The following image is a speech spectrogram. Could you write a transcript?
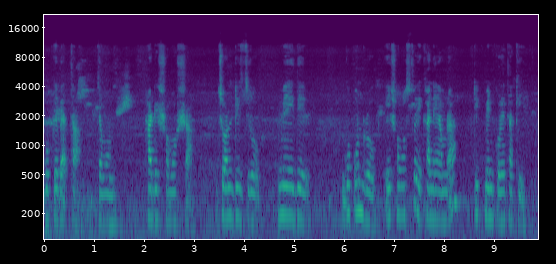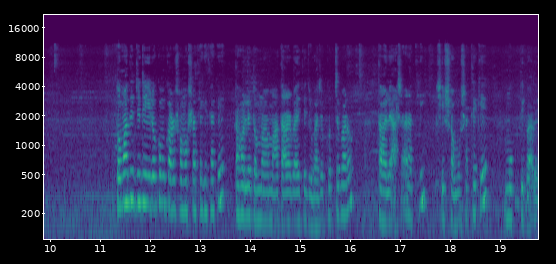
বুকে ব্যথা, যেমন হার্টের সমস্যা, জন্ডিস রোগ, মেয়েদের গোপন রোগ, এই সমস্ত এখানে আমরা ট্রিটমেন্ট করে থাকি। তোমাদের যদি এরকম কারও সমস্যা থেকে থাকে, তাহলে তোমরা মা তারার বাড়িতে যোগাযোগ করতে পারো। তাহলে আশা রাখি সেই সমস্যা থেকে মুক্তি পাবে।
